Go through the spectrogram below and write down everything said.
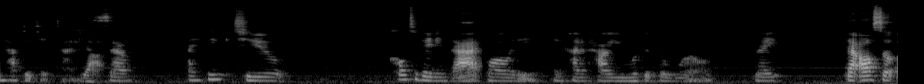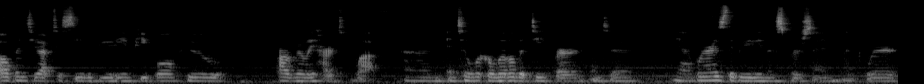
You have to take time. Yeah. So I think too cultivating that quality and kind of how you look at the world, right? That also opens you up to see the beauty in people who are really hard to love. Um, and to look a little bit deeper into yeah, where is the beauty in this person? Like where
